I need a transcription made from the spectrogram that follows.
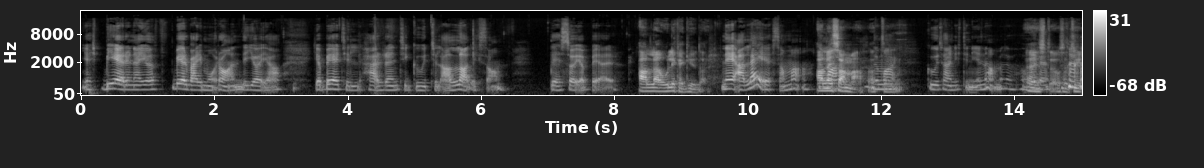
Jag ber när jag ber varje morgon, det gör jag. Jag ber till Herren, till Gud, till alla liksom. Det är så jag ber. Alla olika gudar? Nej, alla är samma. De Alla är har- samma? Att De har, de- Gud har 99 namn eller vad Ja, just det. Och så till,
